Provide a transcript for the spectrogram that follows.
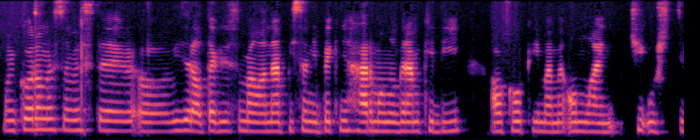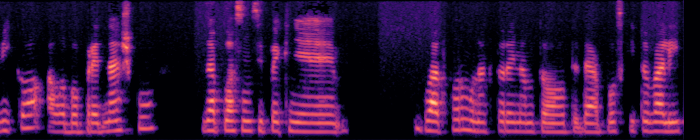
Môj korona semester uh, vyzeral tak, že som mala napísaný pekne harmonogram, kedy a okolky máme online či už cviko alebo prednášku. Zapla som si pekne platformu, na ktorej nám to teda poskytovali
